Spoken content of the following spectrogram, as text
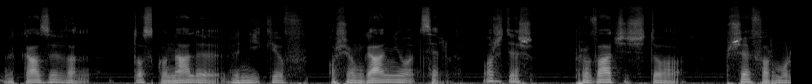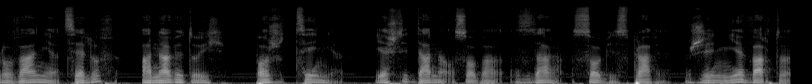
wykazywał doskonale wyniki w osiąganiu celów. Może też prowadzić do przeformulowania celów, a nawet do ich porzucenia, jeśli dana osoba zda sobie sprawę, że nie warto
